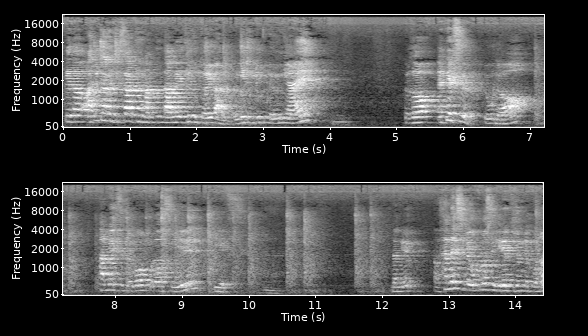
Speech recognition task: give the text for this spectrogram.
그래서 아주 작은 직사각형 만든 다음에 계속 더해가는 거. 이게 정규분의 의미야. 그래서 fx 요거죠. 3x 제곱 플러스 1 dx. 그 다음에 어, 3x제곱 플러스 1의 부정적분은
